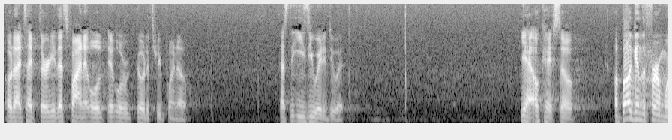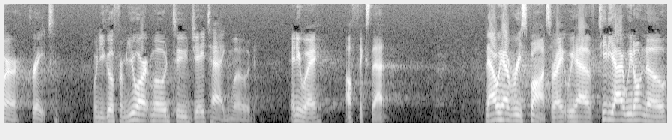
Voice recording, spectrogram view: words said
oh, did I type 30? That's fine. It will, it will go to 3.0. That's the easy way to do it. Yeah, okay, so a bug in the firmware. Great. When you go from UART mode to JTAG mode. Anyway, I'll fix that. Now we have a response, right? We have TDI, we don't know.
